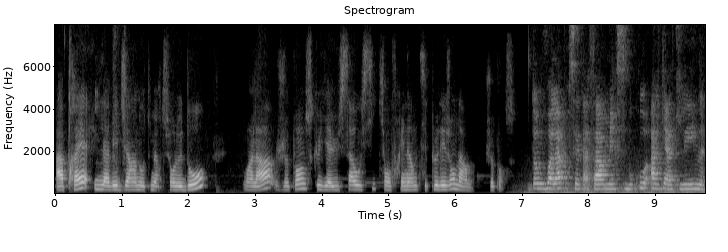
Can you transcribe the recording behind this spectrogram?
Après, il avait déjà un autre meurtre sur le dos. Voilà, je pense qu'il y a eu ça aussi qui ont freiné un petit peu les gendarmes, je pense. Donc voilà pour cette affaire. Merci beaucoup à Kathleen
